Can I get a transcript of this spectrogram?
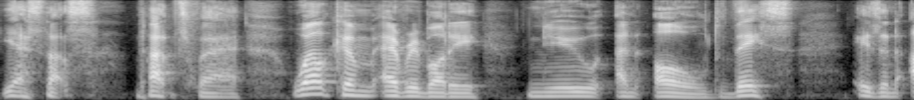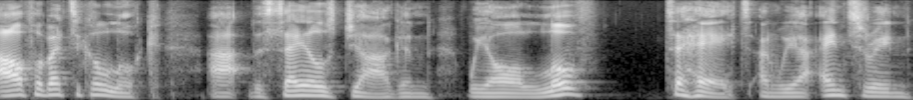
Yes, that's that's fair. Welcome everybody, new and old. This is an alphabetical look at the sales jargon we all love to hate, and we are entering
